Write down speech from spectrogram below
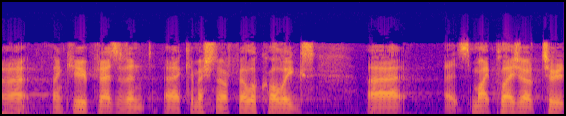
Uh, thank you, President, uh, Commissioner, fellow colleagues. Uh, it's my pleasure to,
